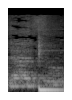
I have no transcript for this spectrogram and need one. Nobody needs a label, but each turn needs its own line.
Yeah.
